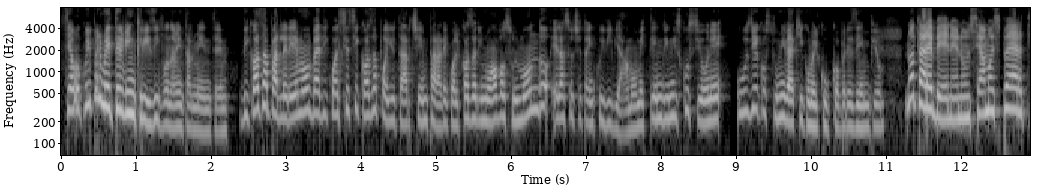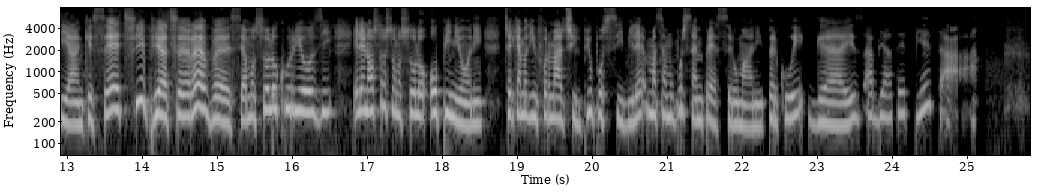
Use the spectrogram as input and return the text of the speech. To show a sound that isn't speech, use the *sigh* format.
Siamo qui per mettervi in crisi, fondamentalmente. Di cosa parleremo? Beh, di qualsiasi cosa può aiutarci a imparare qualcosa di nuovo sul mondo e la società in cui viviamo, mettendo in discussione usi e costumi vecchi come il cucco, per esempio. Notare bene, non siamo esperti, anche se ci piacerebbe, siamo solo curiosi e le nostre sono solo opinioni. Cerchiamo di informarci il più possibile, ma siamo pur sempre esseri umani, per cui, guys, abbiate pietà.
